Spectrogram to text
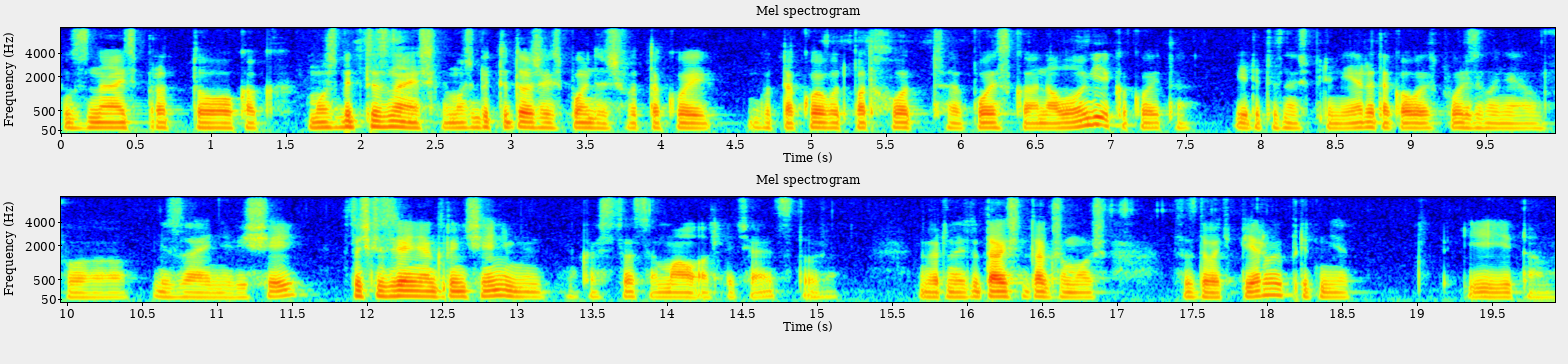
узнать про то, как... Может быть, ты знаешь, может быть, ты тоже используешь вот такой вот такой вот подход поиска аналогии какой-то, или ты знаешь примеры такого использования в дизайне вещей. С точки зрения ограничений, мне кажется, ситуация мало отличается тоже. Наверное, ты точно так же можешь создавать первый предмет и там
